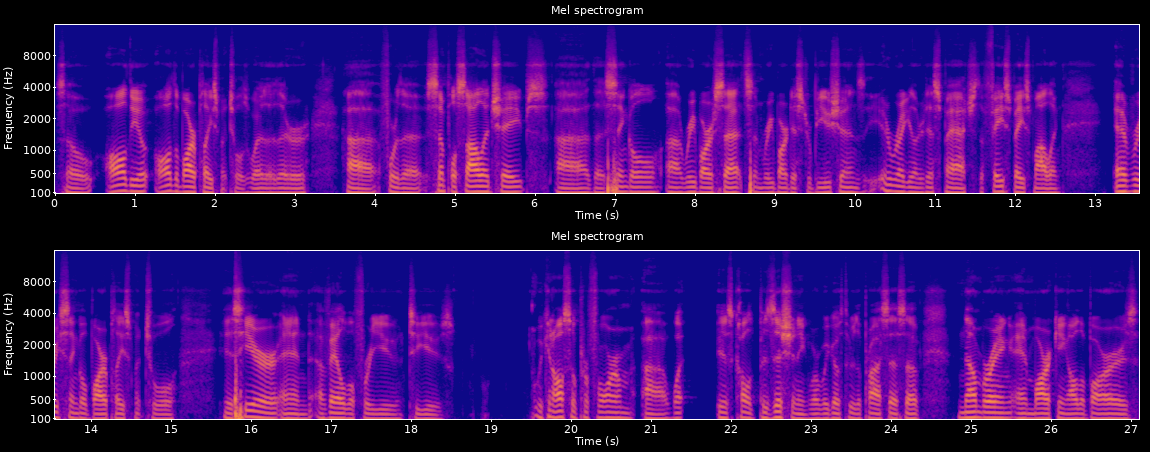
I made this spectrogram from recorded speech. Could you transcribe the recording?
So all the all the bar placement tools, whether they're uh, for the simple solid shapes, uh, the single uh, rebar sets and rebar distributions, irregular dispatch, the face-based modeling, every single bar placement tool is here and available for you to use. We can also perform uh, what is called positioning, where we go through the process of numbering and marking all the bars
